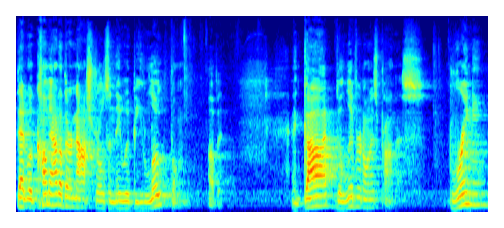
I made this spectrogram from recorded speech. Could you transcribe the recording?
that would come out of their nostrils and they would be loathsome of it. And God delivered on his promise, bringing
